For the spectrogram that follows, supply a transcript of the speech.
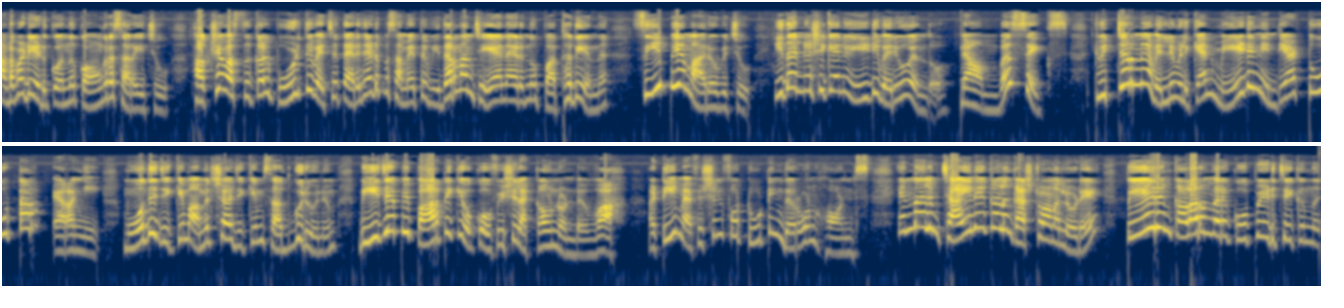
നടപടിയെടുക്കുമെന്ന് കോൺഗ്രസ് അറിയിച്ചു. ഭക്ഷ്യവസ്തുക്കൾ പൂഴ്ത്തിവെച്ച് തെരഞ്ഞെടുപ്പ് സമയത്ത് വിതരണം ചെയ്യാനായിരുന്നു പദ്ധതിയെന്ന് സി പി എം ആരോപിച്ചു. ഇതന്വേഷിക്കാനും ഇ ഡി വരുമോ എന്തോ? നമ്പർ സിക്സ് ട്വിറ്ററിനെ വെല്ലുവിളിക്കാൻ മെയ്ഡ് ഇൻ ഇന്ത്യ ട്യൂട്ടർ ഇറങ്ങി. മോദിജിക്കും അമിത്ഷാജിക്കും സദ്ഗുരുവിനും ബി ജെ പി പാർട്ടിക്കും ഒക്കെ ഒഫീഷ്യൽ അക്കൗണ്ട് ഉണ്ട്. വാഹ് a team efficient for tooting their own horns എന്നാലും ചൈനയെക്കാളും കഷ്ടമാണല്ലോടെ? പേരും കളറും വരെ കോപ്പി അടിച്ചേക്കുന്നു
